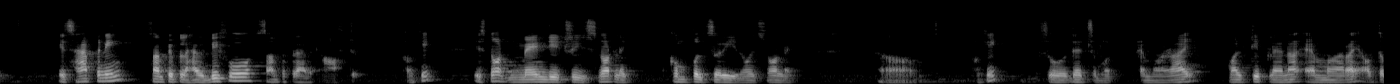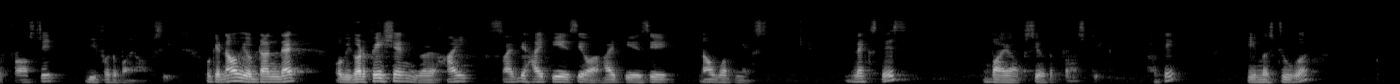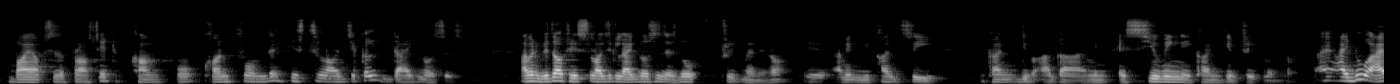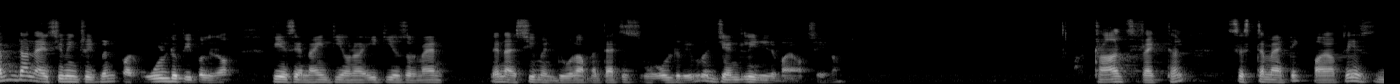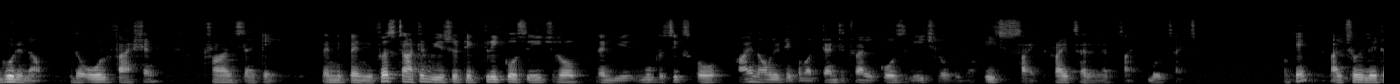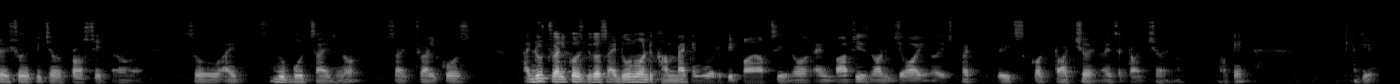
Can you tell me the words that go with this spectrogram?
It's happening. Some people have it before. Some people have it after. Okay it's not mandatory it's not like compulsory you know it's not like um, okay so that's about mri multiplanar mri of the prostate before the biopsy okay now we have done that oh we got a patient we got a high slightly high psa or high psa now what next next is biopsy of the prostate okay we must do a biopsy of the prostate to confirm, confirm the histological diagnosis I mean, without histological diagnosis, there's no treatment, you know. Eh, I mean, you can't see, you can't give AGA. I mean, assuming you can't give treatment. I, I do, I've done assuming treatment for older people, you know, PSA 90 or 80 years old man. Then I assume and do but that is older people generally need a biopsy, you know. Transrectal systematic biopsy is good enough. The old fashioned transrectal when, when we first started, we used to take three cores in each lobe. Then we moved to six core. I normally take about 10 to 12 cores in each lobe, you know, each side, right side and left side, both sides. Okay, I'll show you later, I'll show you a picture of prostate. So I do both sides, you know, side 12 cores. I do 12 cores because I don't want to come back and do a repeat biopsy, you know, and biopsy is not a joy, you know, it's quite, it's got torture, you know, it's a torture, you know, okay. Okay,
